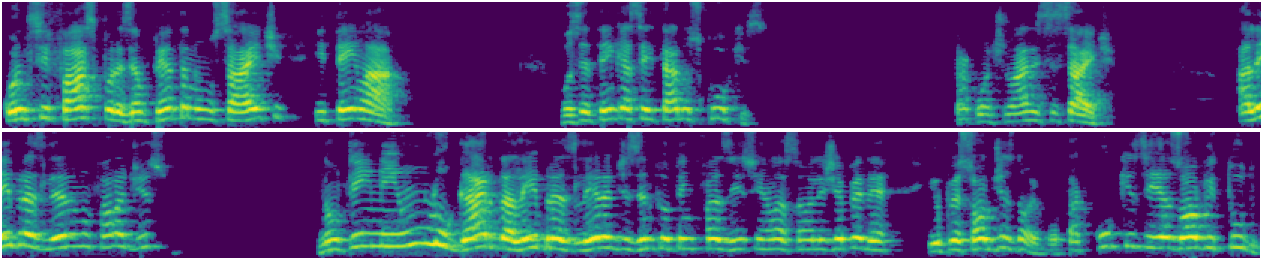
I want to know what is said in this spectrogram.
Quando se faz, por exemplo, entra num site e tem lá, você tem que aceitar os cookies para continuar nesse site. A lei brasileira não fala disso. Não tem nenhum lugar da lei brasileira dizendo que eu tenho que fazer isso em relação ao LGPD. E o pessoal diz: não, vou botar cookies e resolve tudo.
